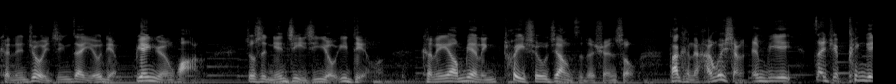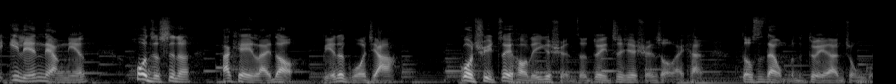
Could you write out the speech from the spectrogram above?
可能就已经在有点边缘化了，就是年纪已经有一点了，可能要面临退休这样子的选手，他可能还会想 NBA 再去拼个一年两年，或者是呢，他可以来到别的国家。过去最好的一个选择，对这些选手来看，都是在我们的对岸中国。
